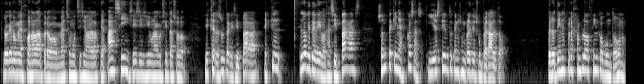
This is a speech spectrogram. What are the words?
Creo que no me dejó nada, pero me ha hecho muchísima gracia. Ah, sí, sí, sí, sí, una cosita solo. Y es que resulta que si pagas. Es que es lo que te digo, o sea, si pagas, son pequeñas cosas. Y es cierto que no es un precio súper alto. Pero tienes, por ejemplo, 5.1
